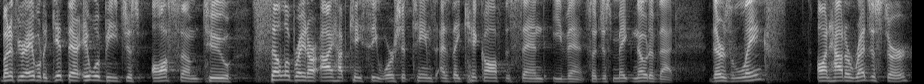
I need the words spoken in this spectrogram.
But if you're able to get there, it would be just awesome to celebrate our IHOP KC worship teams as they kick off the Send event. So just make note of that. There's links on how to register.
